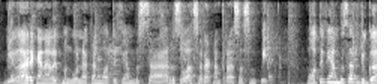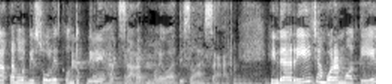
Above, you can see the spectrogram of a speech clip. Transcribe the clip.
Bila rekan alit menggunakan motif yang besar, selasar akan terasa sempit. Motif yang besar juga akan lebih sulit untuk dilihat saat melewati selasar. Hindari campuran motif.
